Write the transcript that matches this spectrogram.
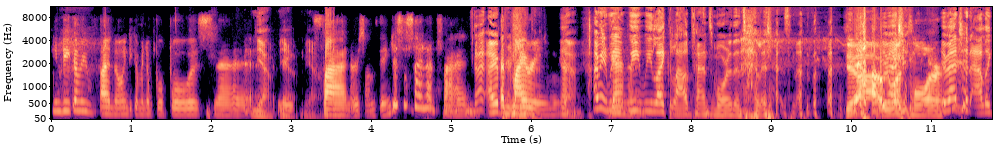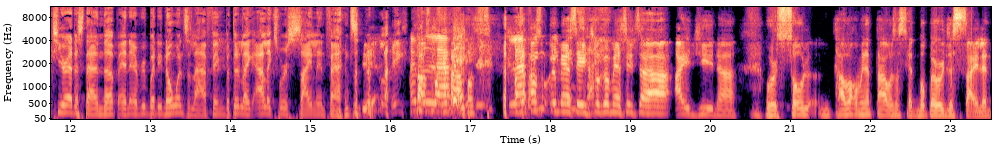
hindi kami, ano, hindi kami nagpo-post na Yeah, yeah, like, yeah. fan or something. Just a silent fan. I, I Admiring. that. Yeah. I mean, we, we, we like loud fans more than silent fans. Yeah, we want more. Imagine Alex, you're at a stand up and everybody, no one's laughing, but they're like, Alex, we're silent fans. Yeah. like, I'm Tapos laughing. pagkatapos, pagkatapos mag-message, deep mag-message sa IG na we're so, tawa kami ng tawa sa set mo pero we're just silent.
